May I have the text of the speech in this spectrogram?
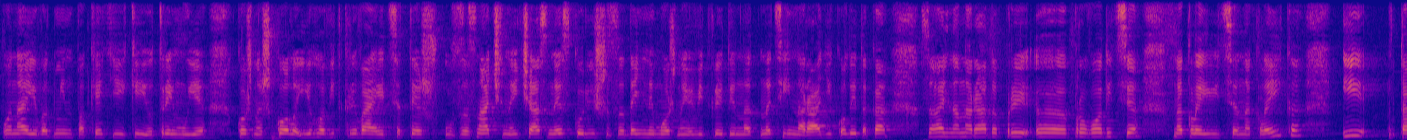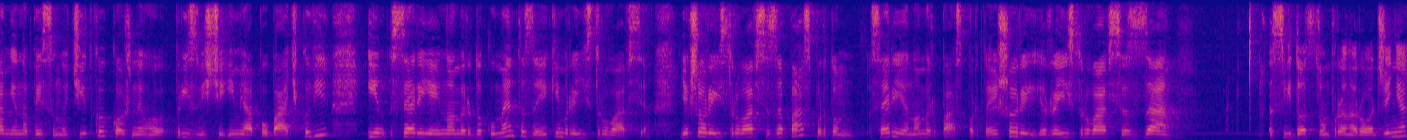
вона є в адмінпакеті, який отримує кожна школа. Його відкривається теж у зазначений час, не скоріше за день не можна його відкрити на, на цій нараді, коли така загальна нарада при, е, проводиться. Наклеюється наклейка, і там є написано чітко кожного прізвище, ім'я по батькові і серія і номер документа, за яким реєструвався. Якщо реєструвався за паспортом, серія номер паспорта. Якщо ре- реєструвався за Свідоцтвом про народження.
